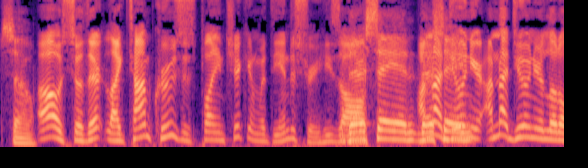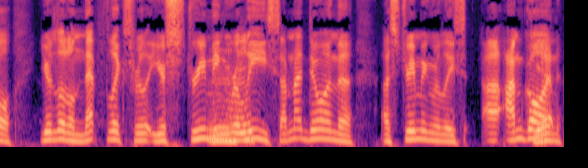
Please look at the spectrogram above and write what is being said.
So Oh, so they're like Tom Cruise is playing chicken with the industry. He's all They're saying- I'm they're not doing your I'm not doing your little your little Netflix re- your streaming Mm-hmm. release. I'm not doing the a streaming release. Uh, I'm going Yep.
